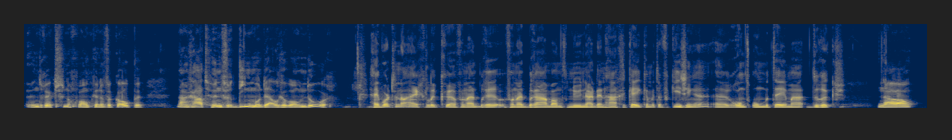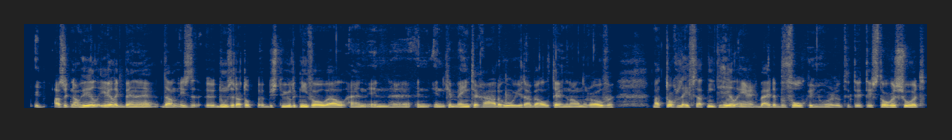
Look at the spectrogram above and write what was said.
hun drugs nog gewoon kunnen verkopen, dan gaat hun verdienmodel gewoon door. Hey, wordt er nou eigenlijk uh, vanuit, vanuit Brabant nu naar Den Haag gekeken met de verkiezingen uh, rondom het thema drugs? Nou, ik, als ik nou heel eerlijk ben, hè, dan is de, uh, doen ze dat op bestuurlijk niveau wel. En in, in, in gemeenteraden hoor je daar wel het een en ander over. Maar toch leeft dat niet heel erg bij de bevolking hoor. Het, het, is toch een soort.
